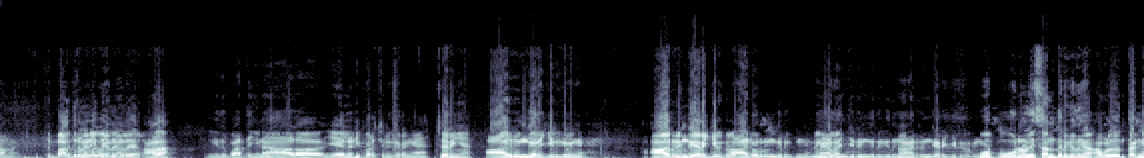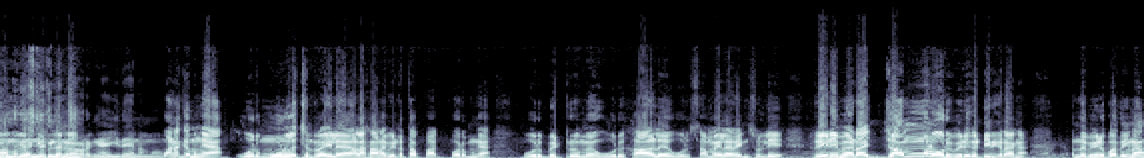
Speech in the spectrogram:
ஆமாங்க. பாத்ரூம் அடி வருதுங்க ஆளா? இது பார்த்தீங்கன்னா ஆளை ஏழு அடி பறிச்சிருக்கிறேங்க. சரிங்க. ஆறு ரிங்கு இறக்கிருக்கிறேங்க. ஆறு ரிங்கு இறக்கி இருக்கிறோம் ஆறு ரிங்கு இருக்குங்க. மேலே அஞ்சு ரிங்கு இருக்குதுங்க ஆறு ரிங்கு ஓ இறக்கிருக்கிறேங்க. இப்போ ஒரு நொழி சந்து இருக்குதுங்க. அவ்வளோ தண்ணி ஆமாம் வந்து தண்ணி வேஸ்டேஜ் தண்ணி. ஃபில்டர் ஆகிறங்க. இதே நம்ம வணக்கமுங்க. ஒரு மூணு லட்சம் ரூபாயில அழகான வீட்டை தான் பார்க்க போகிறோமுங்க ஒரு பெட்ரூமு ஒரு ஹாலு ஒரு சமையலறைன்னு சொல்லி ரெடிமேடாக ஜம்முன்னு ஒரு வீடு கட்டியிருக்கிறாங்க. அந்த வீடு பார்த்தீங்கன்னா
